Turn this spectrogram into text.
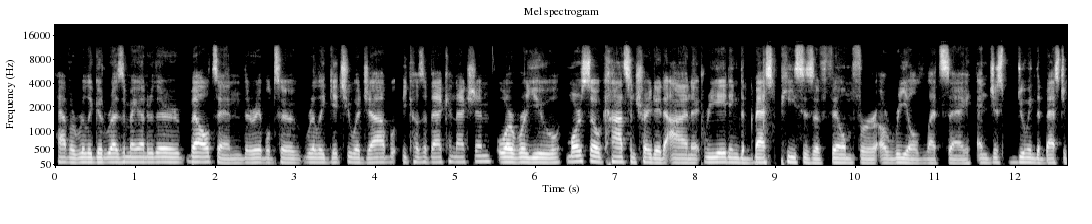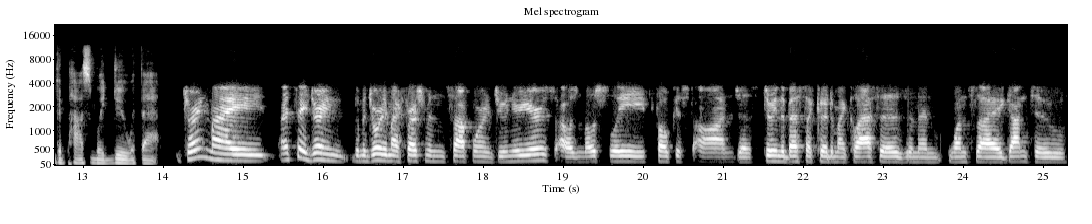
have a really good resume under their belt and they're able to really get you a job because of that connection? Or were you more so concentrated on creating the best pieces of film for a reel, let's say, and just doing the best you could possibly do with that? During my i'd say during the majority of my freshman sophomore and junior years i was mostly focused on just doing the best i could in my classes. And then once i got into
